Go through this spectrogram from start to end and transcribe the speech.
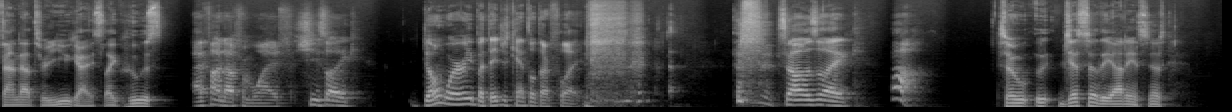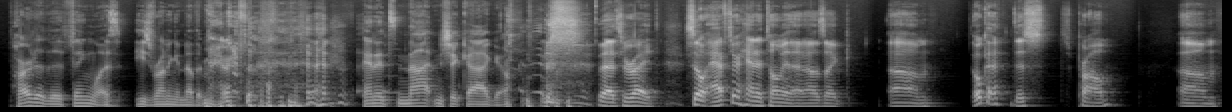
found out through you guys. Like, who was? I found out from wife. She's like, "Don't worry, but they just canceled our flight." so I was like, "Oh, So, uh, just so the audience knows, part of the thing was he's running another marathon, and it's not in Chicago. that's right." So after Hannah told me that, I was like, um, "Okay, this is problem. Um,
